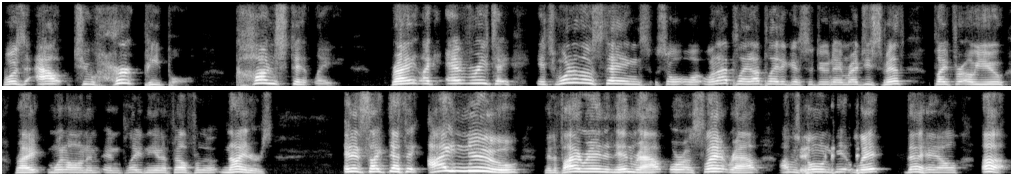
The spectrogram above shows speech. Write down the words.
was out to hurt people constantly, right? Like every time. It's one of those things. So when I played, I played against a dude named Reggie Smith, played for OU, right? Went on and, and played in the NFL for the Niners. And it's like that thing. I knew that if I ran an in route or a slant route, I was going to get lit the hell up.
